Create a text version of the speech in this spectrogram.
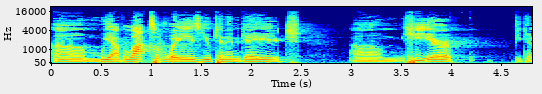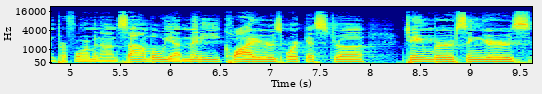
Um, we have lots of ways you can engage. Um, here, you can perform an ensemble. We have many choirs, orchestra, chamber singers,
